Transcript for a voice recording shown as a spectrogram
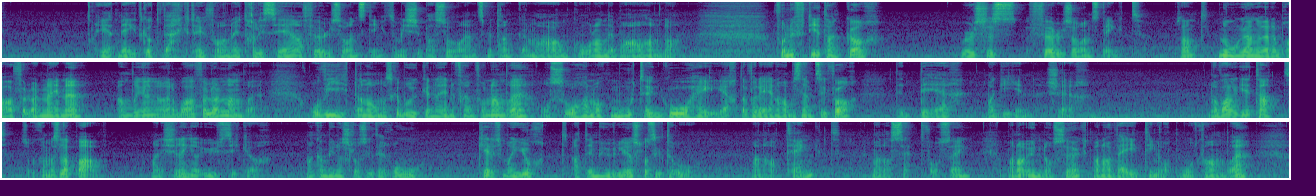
er et meget godt verktøy for å nøytralisere følelser og instinkt som ikke passer overens med tankene vi har om hvordan det er bra å handle. Fornuftige tanker versus følelser og instinkt. Sant? Noen ganger er det bra å følge den ene, andre ganger er det bra å følge den andre. Å vite når vi skal bruke den ene fremfor den andre, og så ha nok mot til å gå helhjertet for det en har bestemt seg for, det er der magien skjer. Når valget er tatt, så kan vi slappe av. Man er ikke lenger usikker. Man kan begynne å slå seg til ro hva er det som har gjort at det er mulig å slå seg til ro? Man har tenkt, man har sett for seg, man har undersøkt, man har veid ting opp mot hverandre.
